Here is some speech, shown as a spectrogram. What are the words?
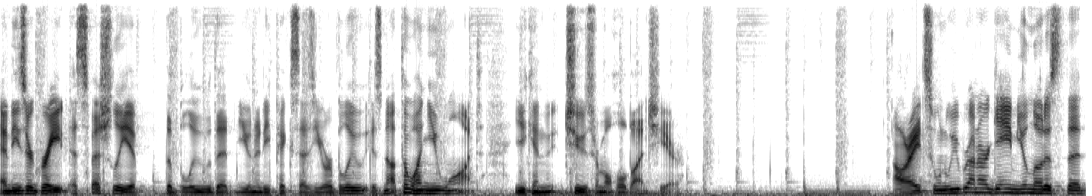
and these are great, especially if the blue that Unity picks as your blue is not the one you want. You can choose from a whole bunch here. All right, so when we run our game, you'll notice that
